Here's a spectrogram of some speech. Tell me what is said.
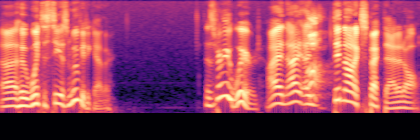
uh, who went to see this movie together. It's very weird. I I, I did not expect that at all.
